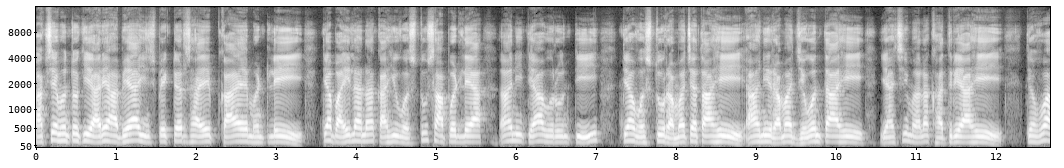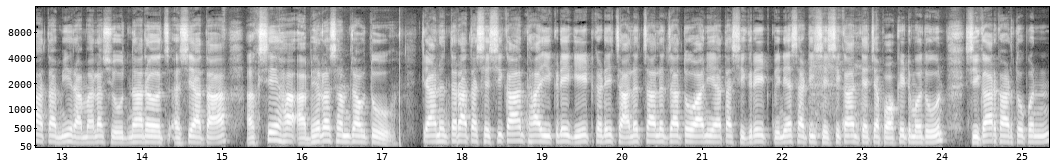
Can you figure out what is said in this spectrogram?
अक्षय म्हणतो की अरे आभ्या इन्स्पेक्टर साहेब काय म्हटले? त्या बाईला ना काही वस्तू सापडल्या आणि त्यावरून ती त्या वस्तू रमाच्यात आहे आणि रमा जिवंत आहे याची मला खात्री आहे. तेव्हा आता मी रामाला शोधणारच असे आता अक्षय हा आभ्याला समजावतो. त्यानंतर आता शशिकांत हा इकडे गेटकडे चालत चालत जातो आणि आता सिगरेट पिण्यासाठी शशिकांत त्याच्या पॉकेटमधून शिगार काढतो. पण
